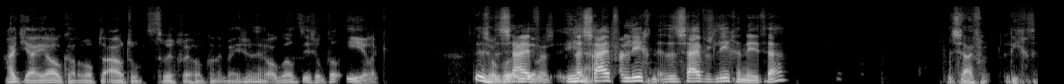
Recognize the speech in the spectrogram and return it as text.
had jij ook, hadden we op de auto op de terugweg ook een beetje. zeggen Ook wel, het is ook wel eerlijk. Het is ook de wel cijfers. eerlijk. Ja, Een cijfer liegt, de cijfers liegen niet, hè? een cijfer liegt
